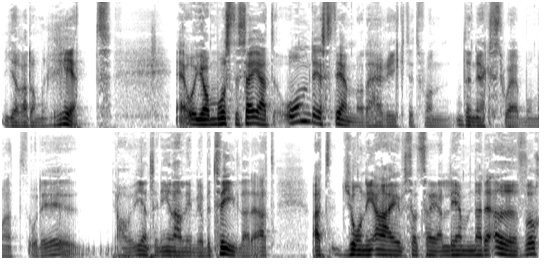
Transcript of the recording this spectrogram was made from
göra dem rätt. Och jag måste säga att om det stämmer det här ryktet från The Next Web om att, och det jag har egentligen ingen anledning att betvivla det, att, att Johnny Ive så att säga lämnade över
